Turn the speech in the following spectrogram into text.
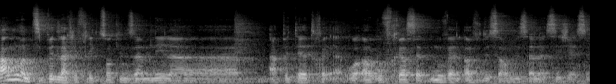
Parle-nous un petit peu de la réflexion qui nous a amené là à, peut-être offrir cette nouvelle offre de service à la CGSN.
